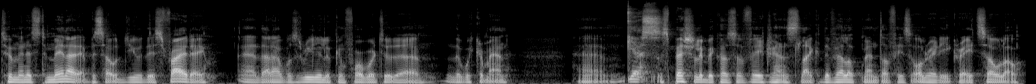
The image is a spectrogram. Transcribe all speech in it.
two minutes to midnight episode due this Friday uh, that I was really looking forward to the the Wicker Man. Um, yes. especially because of Adrian's like development of his already great solo.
